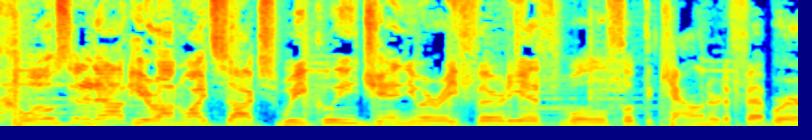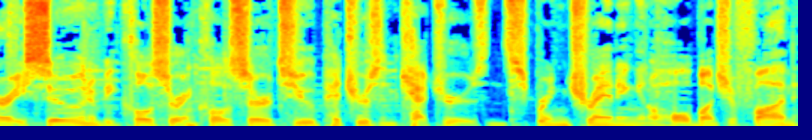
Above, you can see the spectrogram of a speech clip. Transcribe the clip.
Closing it out here on White Sox Weekly, January 30th. We'll flip the calendar to February soon and be closer and closer to pitchers and catchers and spring training and a whole bunch of fun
